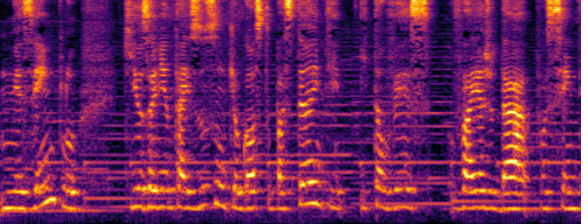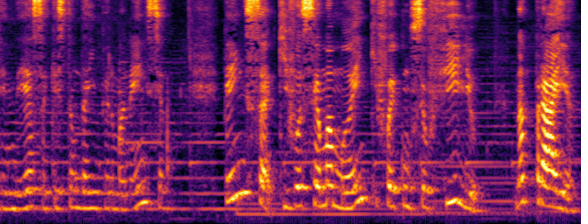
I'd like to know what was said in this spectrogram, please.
um exemplo que os orientais usam que eu gosto bastante e talvez vai ajudar você a entender essa questão da impermanência. Pensa que você é uma mãe que foi com seu filho na praia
